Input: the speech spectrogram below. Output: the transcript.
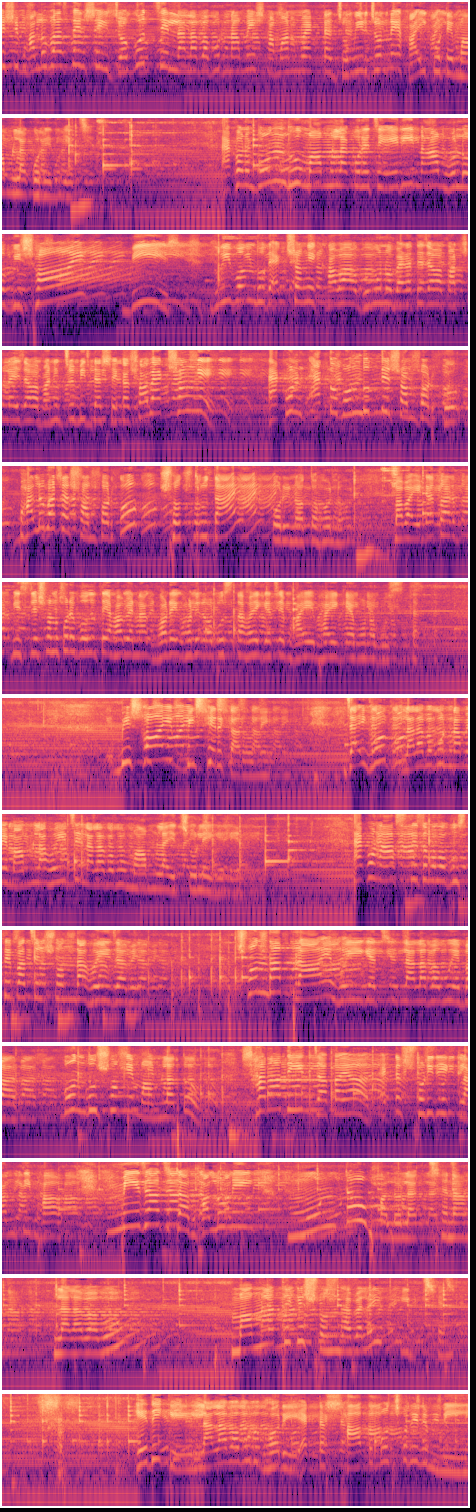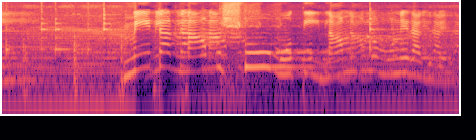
বেশি ভালোবাসতেন সেই জগৎ চেল লালাবাবুর নামে সামান্য একটা জমির জন্য হাইকোর্টে মামলা করে দিয়েছে। এখন বন্ধু মামলা করেছে, এরই নাম হলো বিষয় বিষ। দুই বন্ধু একসঙ্গে খাওয়া, ঘুমানো, বেড়াতে যাওয়া, পাঠশালায় যাওয়া, বাণিজ্য বিদ্যা শেখা, সব একসঙ্গে। এখন এত বন্ধুত্বের সম্পর্ক, ভালোবাসার সম্পর্ক শত্রুতায় পরিণত হলো। বাবা, এটা তো আর বিশ্লেষণ করে বলতে হবে না, ঘরে ঘরের অবস্থা হয়ে গেছে, ভাই ভাই, কেমন অবস্থা? বিষয় বিষের কারণে। যাই হোক লালাবাবুর নামে মামলা হয়েছে, লালাবাবু মামলায় চলে গেলেন। এখন আসতে তো বাবা বুঝতে পারছেন, সন্ধ্যা হয়ে যাবে। সন্ধ্যা প্রায় হয়ে গেছে, লালাবাবু এবার। বন্ধুর সঙ্গে মামলা তো। সারাদিন যাতায়াত, একটা শরীরে ক্লান্তি ভাব। মেজাজটা ভালো নেই, মনটাও ভালো লাগছে না। লালাবাবু, মামলা থেকে সন্ধ্যাবেলায় ফিরছেন। এদিকে লালাবাবুর ঘরে একটা সাত বছরের মেয়ে। মেয়েটার নাম সুমতি, নামগুলো মনে রাখবেন।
